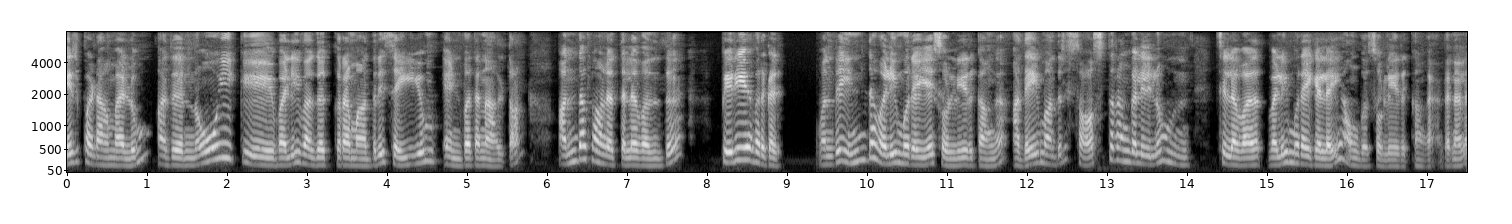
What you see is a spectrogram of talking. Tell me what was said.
ஏற்படாமலும் அது நோய்க்கு வழிவகுக்கிற மாதிரி செய்யும் என்பதனால்தான் அந்த காலத்தில் வந்து பெரியவர்கள் வந்து இந்த வழிமுறையை சொல்லியிருக்காங்க. அதே மாதிரி சாஸ்திரங்களிலும் சில வ வழிமுறைகளை அவங்க சொல்லியிருக்காங்க. அதனால்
